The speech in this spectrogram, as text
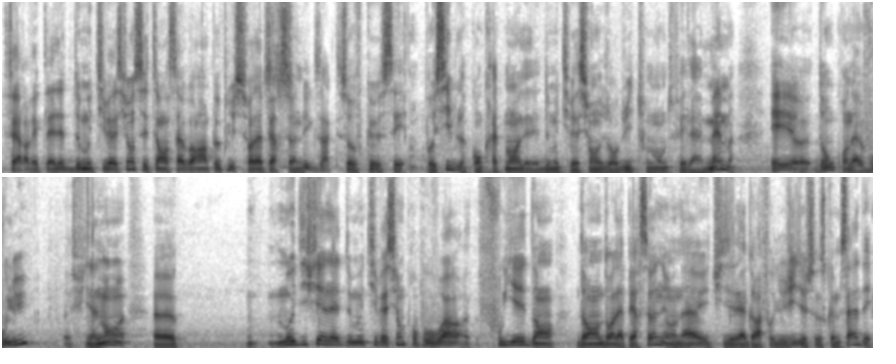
faire avec la lettre de motivation, c'était en savoir un peu plus sur la personne. Exact. Sauf que c'est impossible. Concrètement, la lettre de motivation, aujourd'hui, tout le monde fait la même. Et euh, donc, on a voulu, euh, finalement, modifier la lettre de motivation pour pouvoir fouiller dans, dans, dans, la personne. Et on a utilisé la graphologie, des choses comme ça, des,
